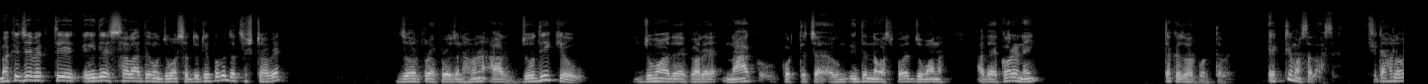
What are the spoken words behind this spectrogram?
বাকি যে ব্যক্তি ঈদের সালাত এবং জুমার সালাত দুটি পড়বে, যথেষ্ট হবে। জোর পড়া প্রয়োজন হবে না। আর যদি কেউ জুমা আদায় করে, না করতে চায় এবং ঈদের নামাজ পড়ে, জুমা আদায় করে নেই, তাকে জোর পড়তে হবে। একটি মশালা আছে, সেটা হলো,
